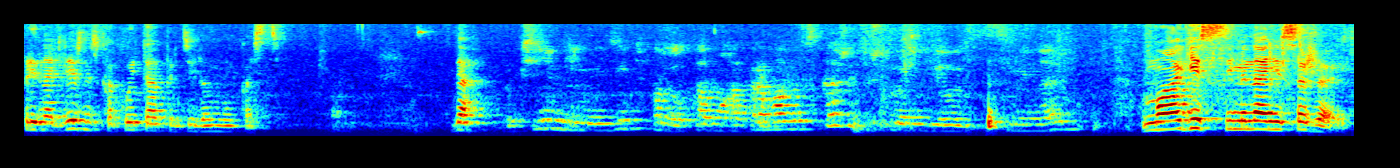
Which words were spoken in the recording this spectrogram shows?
принадлежность к какой-то определенной касте. Да. Ксения Евгеньевна, извините, пожалуйста, а магов скажите, что они делают с семенами? Маги семена не сажают.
